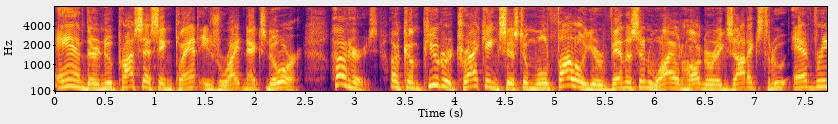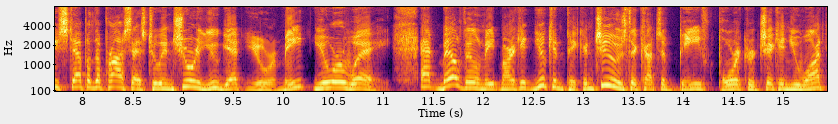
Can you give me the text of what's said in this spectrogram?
and their new processing plant is right next door. Hunters, a computer tracking system will follow your venison, wild hog, or exotics through every step of the process to ensure you get your meat your way. At Belleville Meat Market, you can pick and choose the cuts of beef, pork, or chicken you want,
